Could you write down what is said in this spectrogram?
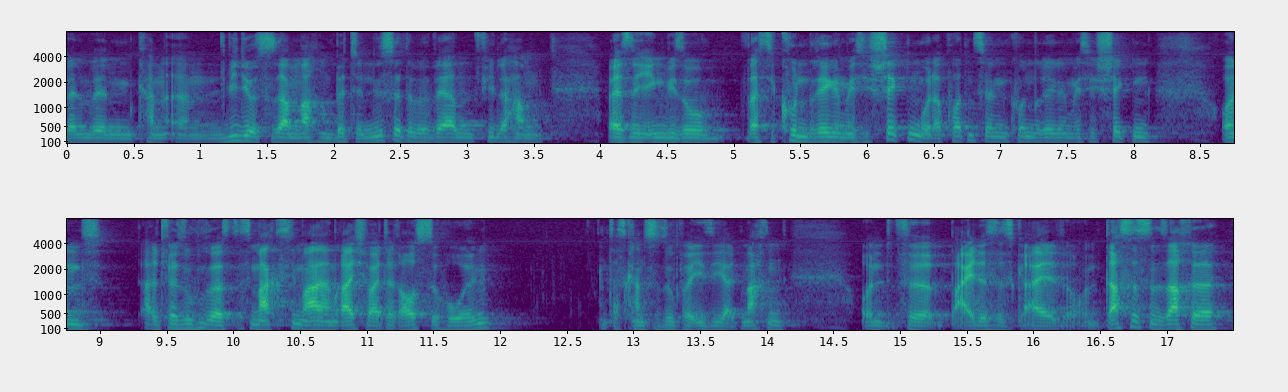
wenn wir ein, kann, ein ähm, Video zusammen machen, bitte Newsletter bewerben. Viele haben, weiß nicht, irgendwie so, was die Kunden regelmäßig schicken oder potenziellen Kunden regelmäßig schicken und halt versuchen, so das, das maximal an Reichweite rauszuholen. Und das kannst du super easy halt machen. Und für beides ist geil. So. Und das ist eine Sache,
